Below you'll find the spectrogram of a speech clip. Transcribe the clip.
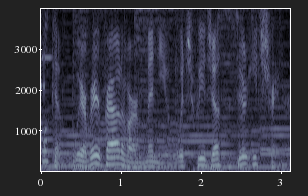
Welcome. We are very proud of our menu, which we adjust to suit each trainer.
